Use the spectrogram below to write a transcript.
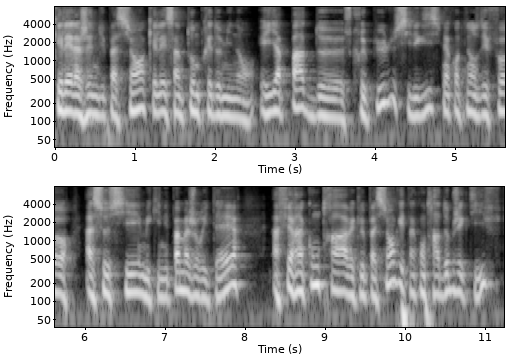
Quelle est la gêne du patient? Quel est le symptôme prédominant? Et il n'y a pas de scrupule, s'il existe une incontinence d'effort associée mais qui n'est pas majoritaire, à faire un contrat avec le patient qui est un contrat d'objectif.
